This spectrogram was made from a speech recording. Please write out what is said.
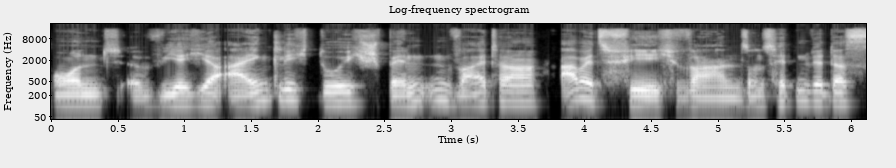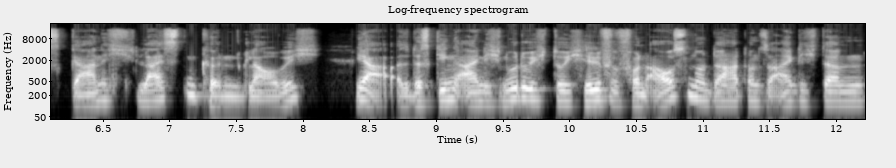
und wir hier eigentlich durch Spenden weiter arbeitsfähig waren. Sonst hätten wir das gar nicht leisten können, glaube ich. Ja, also das ging eigentlich nur durch, durch Hilfe von außen und da hat uns eigentlich dann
